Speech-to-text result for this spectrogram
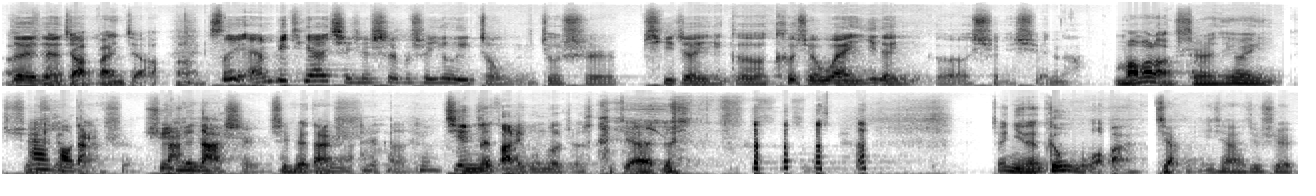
啊对对全角对半角啊，所以 MBTI 其实是不是又一种就是披着一个科学外衣的一个玄学呢？毛毛老师因为玄学大师，玄学大师，玄学大师，嗯兼职法律工作者。呃，对，就你能跟我吧讲一下，就是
